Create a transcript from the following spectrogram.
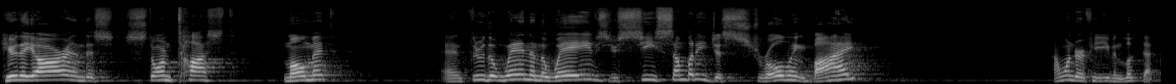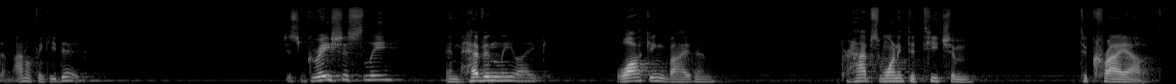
Here they are in this storm tossed moment, and through the wind and the waves, you see somebody just strolling by. I wonder if he even looked at them. I don't think he did. Just graciously and heavenly like walking by them, perhaps wanting to teach him to cry out.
